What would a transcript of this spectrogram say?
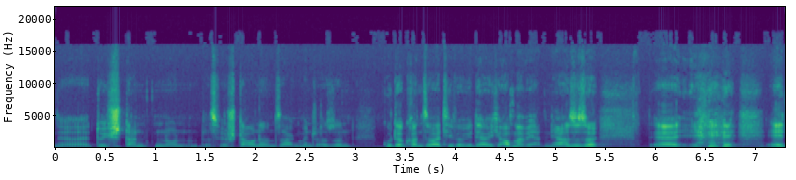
äh, durchstanden und, und, dass wir staunen und sagen, Mensch, also ein guter Konservativer wie der ich auch mal werden. Ja? Also, so, äh, äh,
